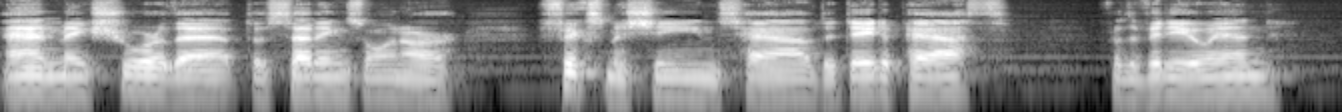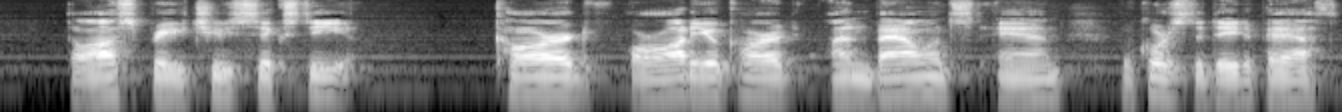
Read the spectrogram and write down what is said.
And make sure that the settings on our fixed machines have the data path for the video in the Osprey 260 card or audio card unbalanced and of course the data path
